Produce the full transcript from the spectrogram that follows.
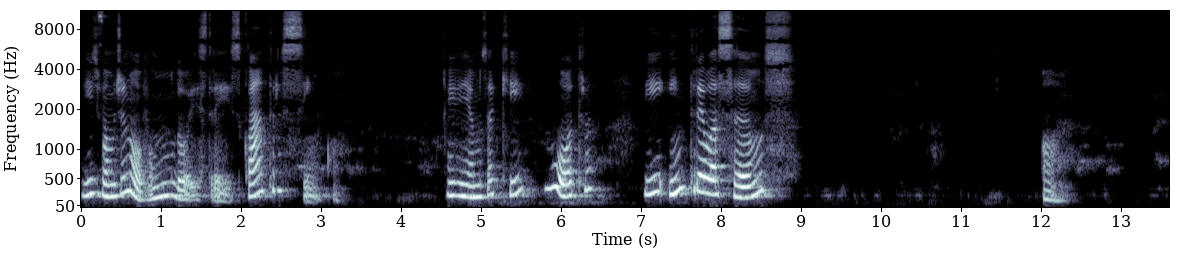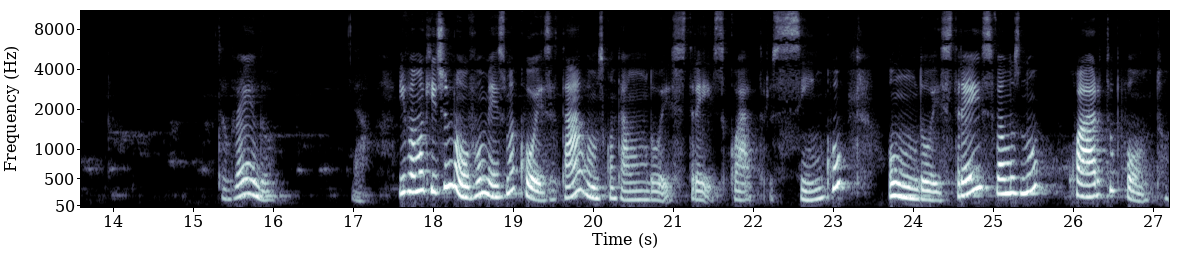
E vamos de novo. Um, dois, três, quatro, cinco. E viemos aqui no outro e entrelaçamos Ó. Estão vendo? E vamos aqui de novo, mesma coisa, tá? Vamos contar um, dois, três, quatro, cinco. Um, dois, três, vamos no quarto ponto.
